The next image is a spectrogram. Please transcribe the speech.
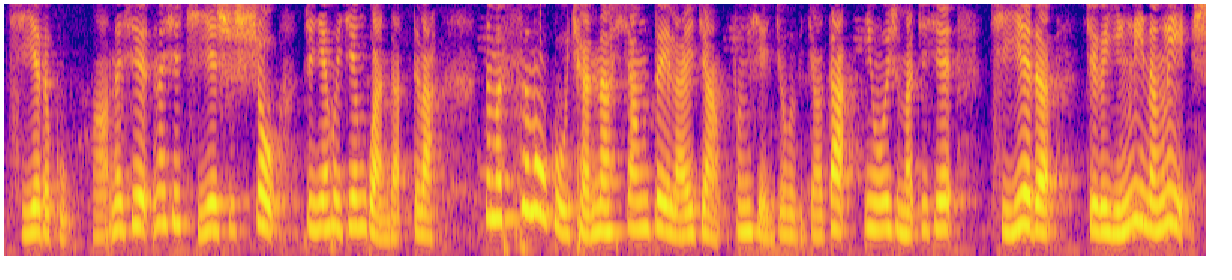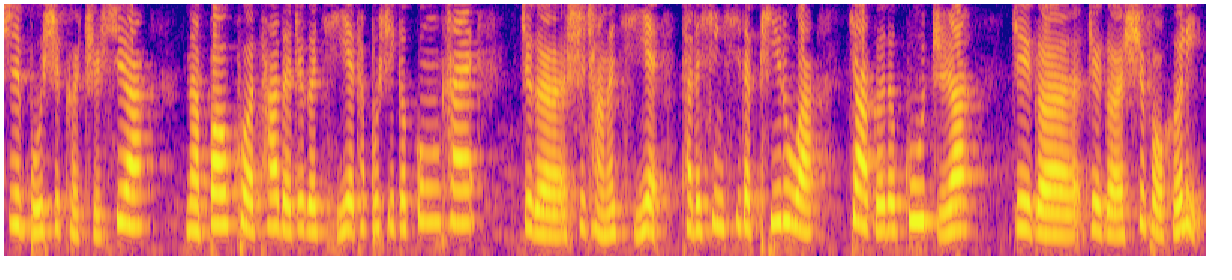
企业的股啊，那些那些企业是受证监会监管的，对吧？那么私募股权呢，相对来讲风险就会比较大，因为为什么这些企业的？这个盈利能力是不是可持续啊？那包括它的这个企业，它不是一个公开这个市场的企业，它的信息的披露啊，价格的估值啊，这个这个是否合理？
